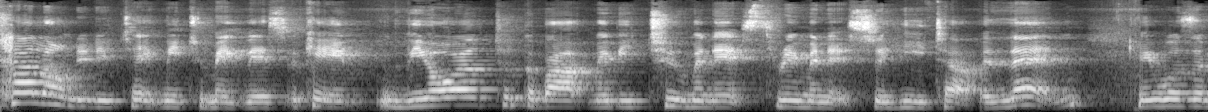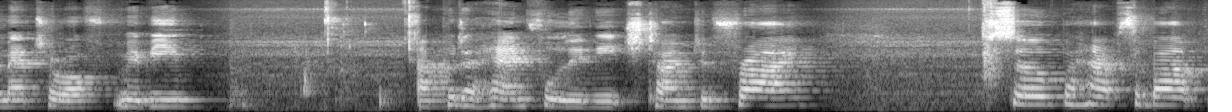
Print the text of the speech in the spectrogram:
how long did it take me to make this? Okay, the oil took about maybe two minutes, three minutes to heat up. And then it was a matter of maybe I put a handful in each time to fry. So perhaps about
